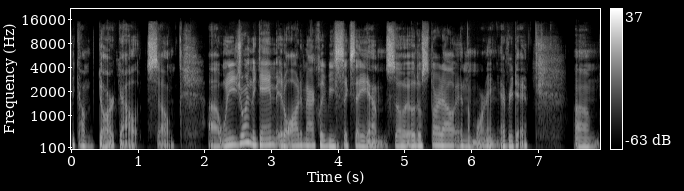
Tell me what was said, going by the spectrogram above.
become dark out. So uh, when you join the game, it'll automatically be 6 a.m. So it'll start out in the morning every day. Um,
